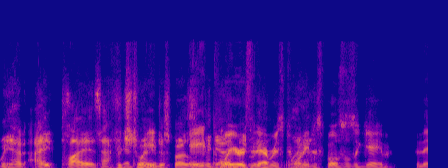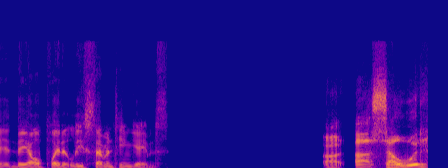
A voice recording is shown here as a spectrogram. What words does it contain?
We had eight players, average 20 eight- disposals Eight players that averaged 20 Wow. disposals a game, and they, they all played at least 17 games. All right. Uh, Selwood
